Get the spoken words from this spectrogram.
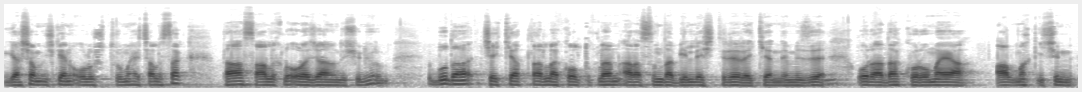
yaşam üçgeni oluşturmaya çalışsak daha sağlıklı olacağını düşünüyorum. Bu da çekyatlarla koltukların arasında birleştirerek kendimizi orada korumaya almak için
